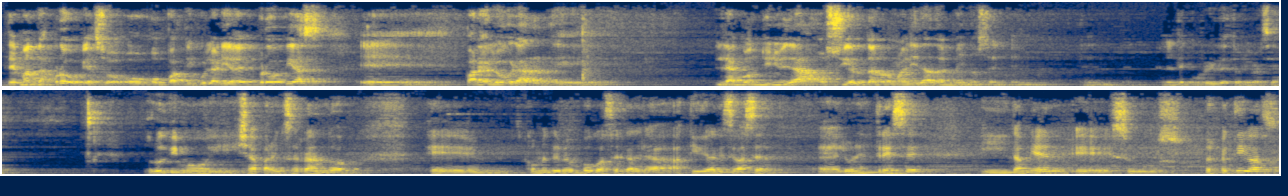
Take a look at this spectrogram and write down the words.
demandas propias o, particularidades propias eh, para lograr eh, la continuidad o cierta normalidad al menos en, el descubrir de esta universidad. Por último, y ya para ir cerrando, coménteme un poco acerca de la actividad que se va a hacer el lunes 13 y también sus perspectivas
